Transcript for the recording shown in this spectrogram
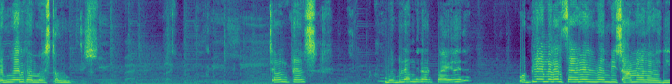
ఐదు వేలకు అమ్మేస్తామండి చూడండి ఫ్రెండ్స్ బొబ్బులమ్మ గారి పైన బొబ్బులమ్మ గారి సైలెంట్ సామాను ఇది.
